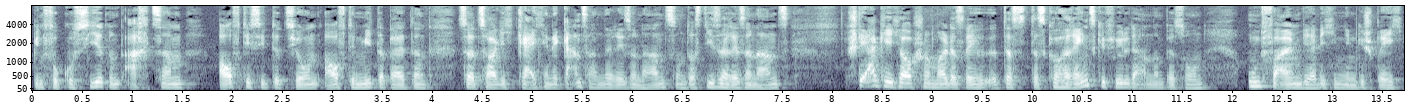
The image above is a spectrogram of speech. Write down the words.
bin fokussiert und achtsam auf die Situation, auf den Mitarbeitern, so erzeuge ich gleich eine ganz andere Resonanz und aus dieser Resonanz stärke ich auch schon mal das, das, das Kohärenzgefühl der anderen Person und vor allem werde ich in dem Gespräch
